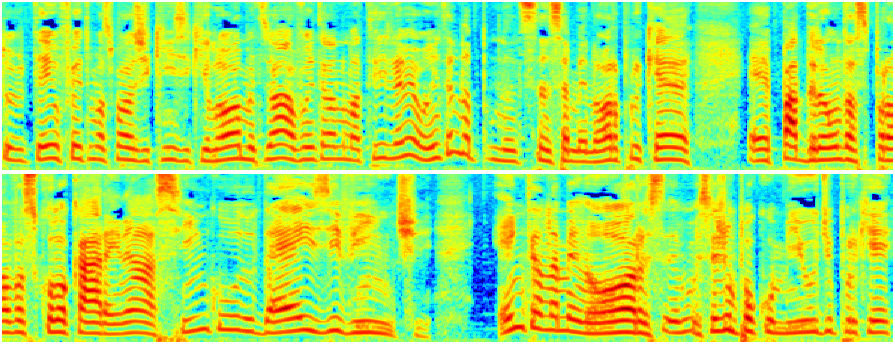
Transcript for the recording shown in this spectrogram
eu tenho feito umas provas de 15 quilômetros, ah, vou entrar numa trilha. Meu, entra na, na, distância menor porque é, é padrão das provas colocarem, né? 5, 10 e 20 entra na menor, seja um pouco humilde, porque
